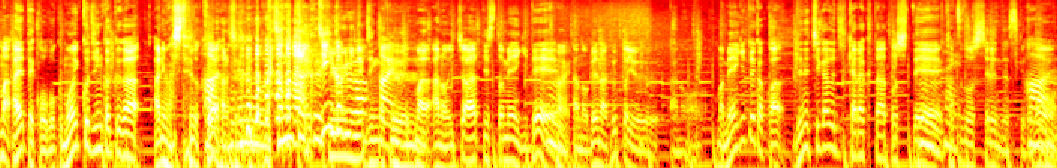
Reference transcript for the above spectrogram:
まあ、あえてこう僕もう一個人格がありまして怖い話。が、はい、人格人格が。人格、はい、まあ、あの一応アーティスト名義で、はい、あのベナフというあの、まあ、名義というか全然違うキャラクターとして活動してるんですけども、ま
